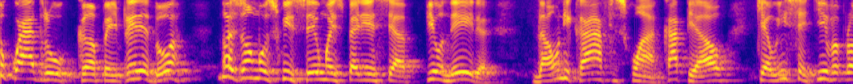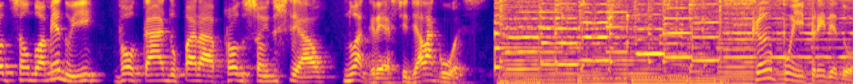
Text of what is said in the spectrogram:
No quadro Campo Empreendedor, nós vamos conhecer uma experiência pioneira da Unicafes com a Capial, que é o incentivo à produção do amendoim voltado para a produção industrial no agreste de Alagoas. Campo Empreendedor.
